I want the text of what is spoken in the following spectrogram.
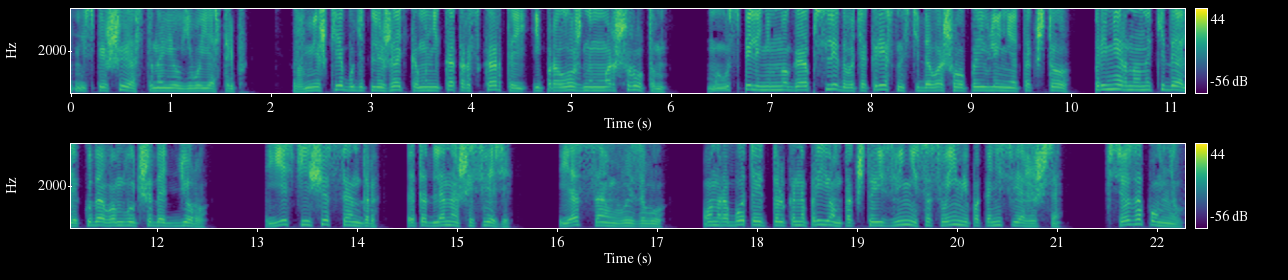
«Не спеши», — остановил его ястреб. «В мешке будет лежать коммуникатор с картой и проложенным маршрутом. Мы успели немного обследовать окрестности до вашего появления, так что примерно накидали, куда вам лучше дать дёру. Есть еще сендер, это для нашей связи. Я сам вызову. Он работает только на прием, так что извини, со своими пока не свяжешься. Все запомнил?»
